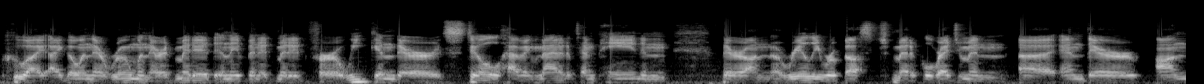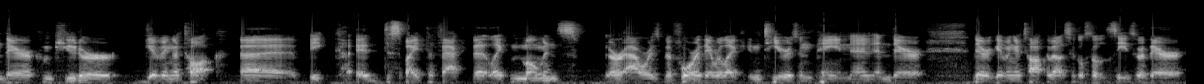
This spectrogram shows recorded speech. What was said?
who I, I, go in their room when they're admitted and they've been admitted for a week and they're still having nine out of 10 pain and they're on a really robust medical regimen uh, and they're on their computer giving a talk uh, despite the fact that like moments or hours before they were like in tears and pain and, and they're they're giving a talk about sickle cell disease or they're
